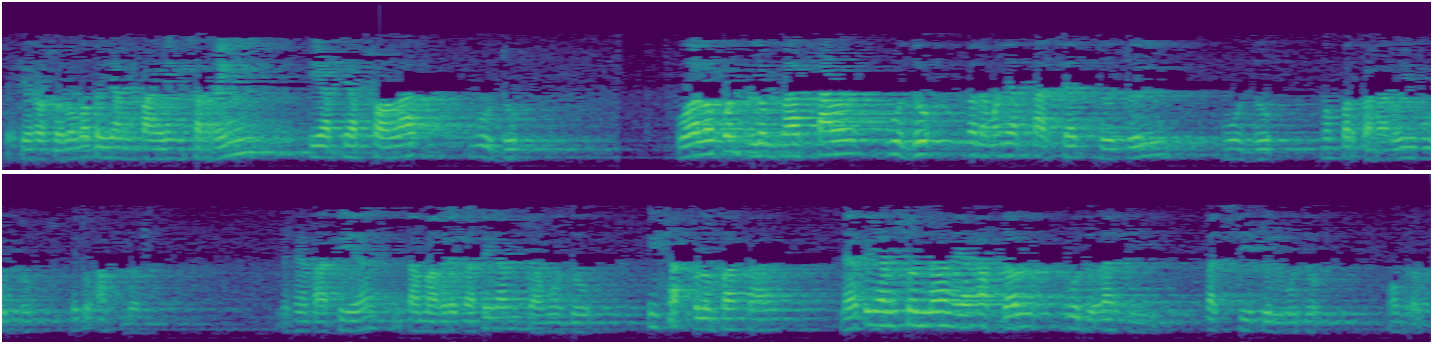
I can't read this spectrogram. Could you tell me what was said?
Jadi Rasulullah itu yang paling sering tiap-tiap sholat wudhu. Walaupun belum batal wudhu, itu namanya tajad dudul wudhu, memperbaharui wudhu. Itu afdol. Misalnya tadi ya, kita maghrib tadi kan sudah wudhu. Isak belum batal. Nah itu yang sunnah, yang afdol wudhu lagi. Tajdidul wudhu. Berapa?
